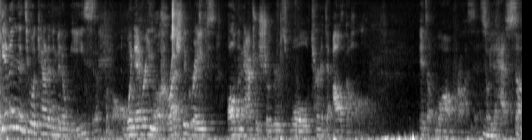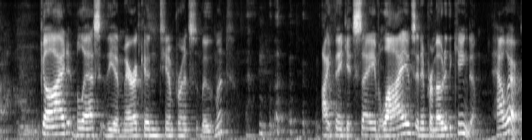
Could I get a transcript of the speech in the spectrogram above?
given into account in the Middle East, whenever you crush the grapes, all the natural sugars will turn into alcohol. It's a long process, so it has some alcohol. God bless the American temperance movement. I think it saved lives and it promoted the kingdom. However,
